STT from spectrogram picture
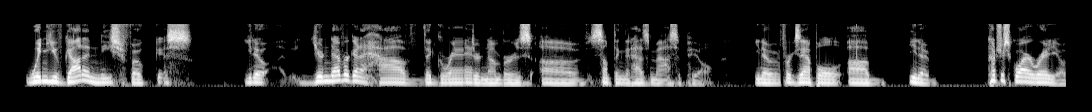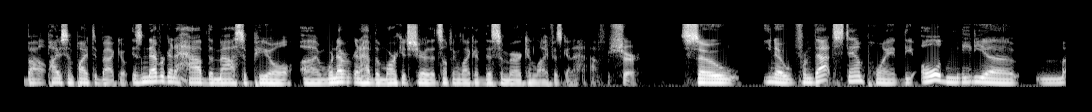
when you've got a niche focus you know, you're never going to have the grander numbers of something that has mass appeal. You know, for example, uh, you know, Country Squire Radio about pipes and pipe tobacco is never going to have the mass appeal. Uh, we're never going to have the market share that something like a This American Life is going to have. Sure. So, you know, from that standpoint, the old media m-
